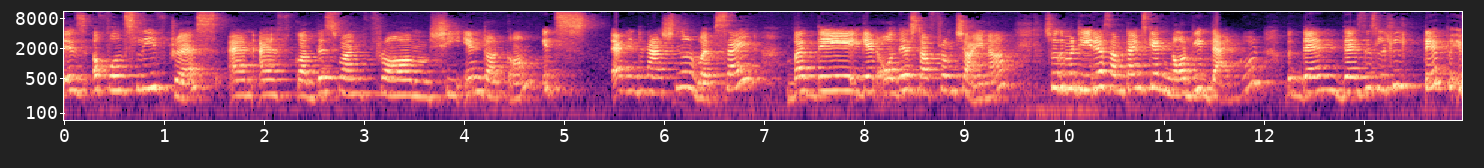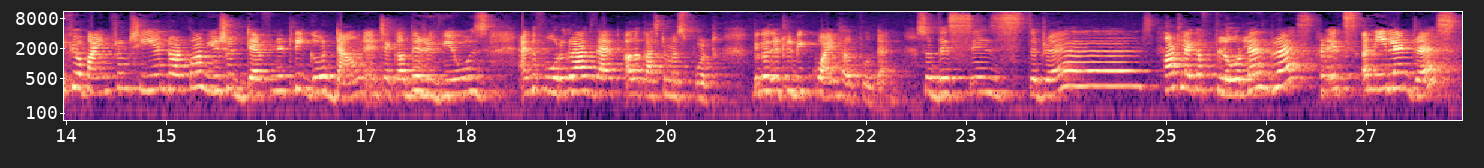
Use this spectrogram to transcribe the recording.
is a full sleeve dress and I've got this one from shein.com. It's an international website but they get all their stuff from China. So the material sometimes can not be that good but then there's this little tip if you're buying from shein.com you should definitely go down and check out the reviews and the photographs that other customers put because it will be quite helpful then. So this is the dress not like a floor length dress but it's a knee length dress.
